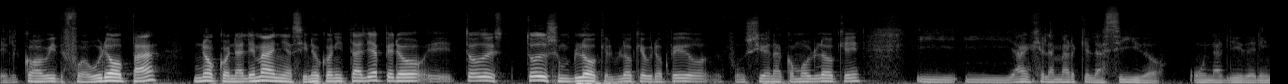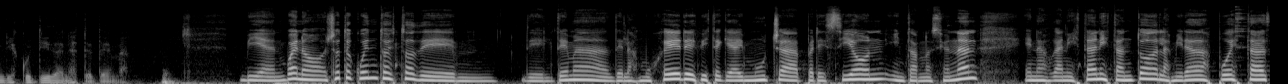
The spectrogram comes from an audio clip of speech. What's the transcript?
el COVID fue Europa, no con Alemania, sino con Italia, pero eh, todo, es, todo es un bloque, el bloque europeo funciona como bloque y Angela Merkel ha sido una líder indiscutida en este tema. Bien, bueno, yo te cuento esto de, del tema de las mujeres, viste que hay mucha presión internacional. En Afganistán y están todas las miradas puestas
